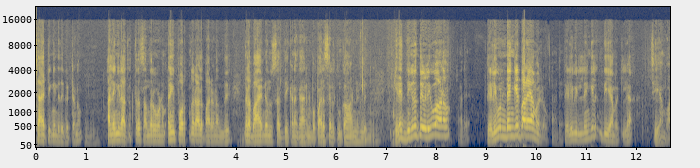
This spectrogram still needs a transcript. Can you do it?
ചാറ്റിങ്ങിന്റെ ഇത് കിട്ടണം. അല്ലെങ്കിൽ അതത്ര സന്ദർഭം വേണം. അല്ലെങ്കിൽ പുറത്തുനിന്ന് ഒരാൾ പറയണത് നിങ്ങളെ ഭാര്യനെ ഒന്ന് ശ്രദ്ധിക്കണം. കാരണം ഇപ്പൊ പല സ്ഥലത്തും കാണുന്നുണ്ട്. ഇങ്ങനെ എന്തെങ്കിലും തെളിവ് വേണം. തെളിവുണ്ടെങ്കിൽ പറയാമല്ലോ. തെളിവില്ലെങ്കിൽ എന്ത് ചെയ്യാൻ പറ്റില്ല? ചെയ്യാൻ പാടില്ല.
